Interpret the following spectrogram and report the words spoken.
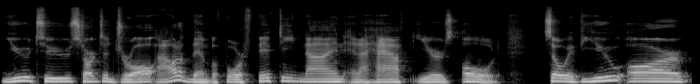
you to start to draw out of them before 59 and a half years old. So if you are,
